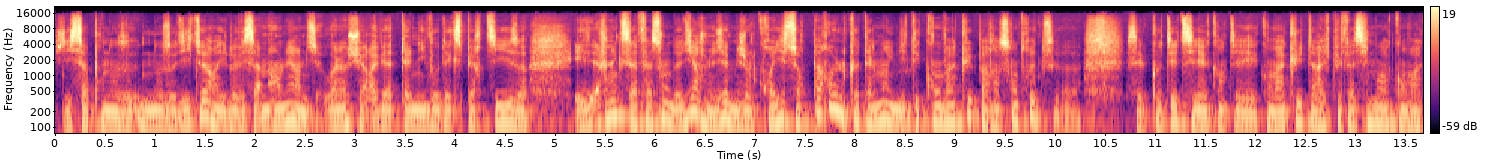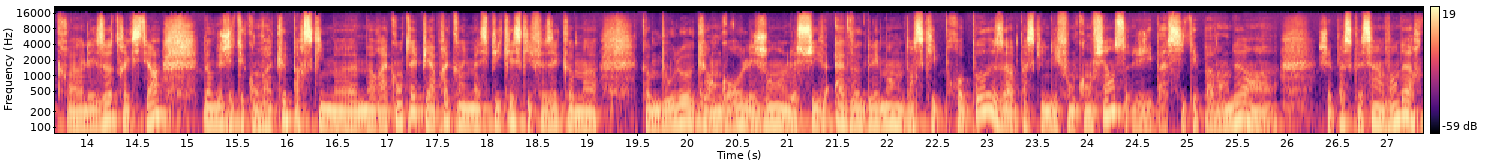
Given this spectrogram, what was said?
je dis ça pour nos, nos, auditeurs, il levait sa main en l'air, il me dit, voilà, je suis arrivé à tel niveau d'expertise, et rien que sa façon de dire, je me disais, mais je le croyais sur parole, que tellement il était convaincu par son truc. C'est le côté, tu sais, quand tu es convaincu, tu arrives plus facilement à convaincre les autres, etc. Donc j'étais convaincu par ce qu'il me, racontait. Puis après, quand il m'a expliqué ce qu'il faisait comme, comme boulot, qu'en gros les gens le suivent aveuglément dans ce qu'il propose parce qu'ils lui font confiance, j'ai dit bah si t'es pas vendeur, je sais pas ce que c'est un vendeur.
